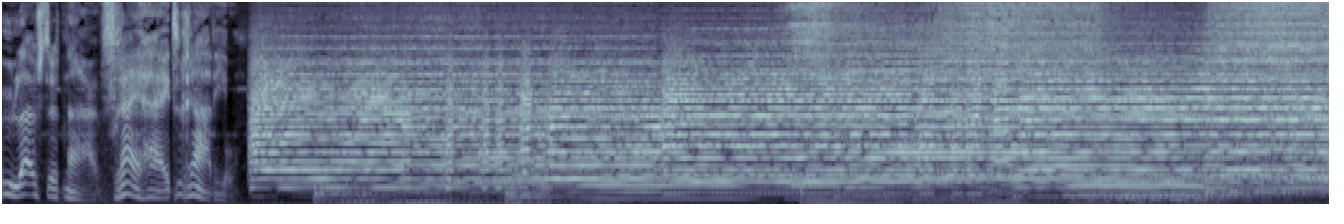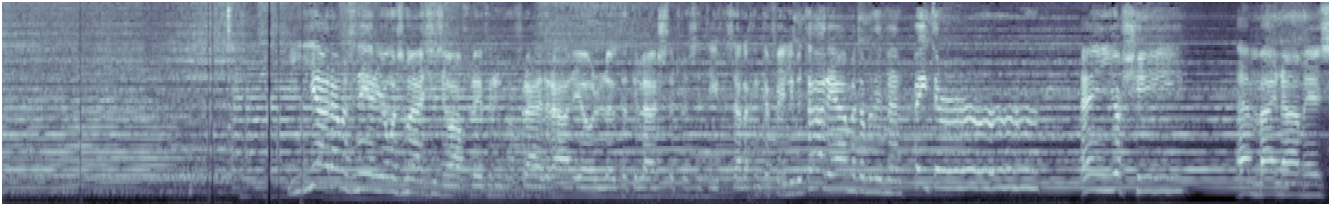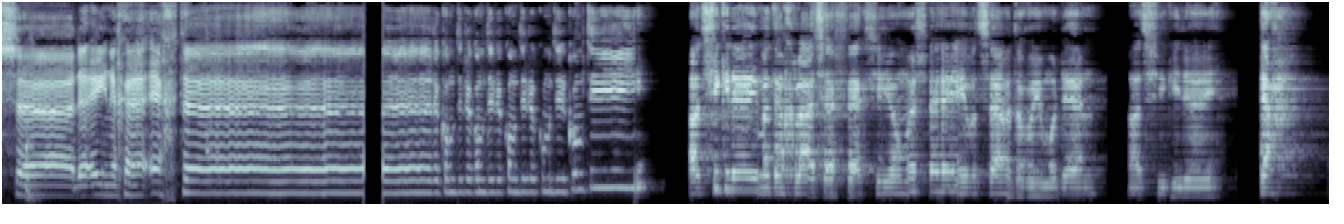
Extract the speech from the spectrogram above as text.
U luistert naar Vrijheid Radio. Ja, dames en heren, jongens en meisjes, een aflevering van Vrijheid Radio. Leuk dat u luistert. We zitten hier gezellig in Café Libertaria met op dit moment Peter en Yoshi. En mijn naam is eh, de enige echte... Daar komt hij, daar komt daar komt daar komt hij, daar komt hij. Hartstikke idee met een geluidseffectje, jongens. Hé, hey, wat zijn we toch weer modern. Hartstikke idee. Ja,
